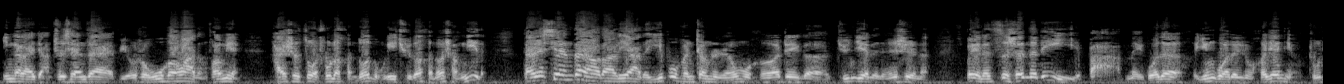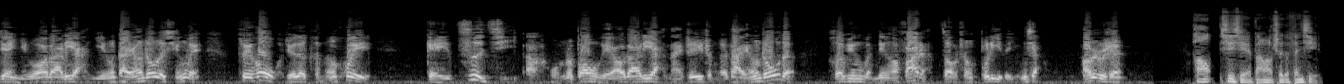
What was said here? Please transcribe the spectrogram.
应该来讲，之前在比如说无核化等方面，还是做出了很多努力，取得很多成绩的。但是现在澳大利亚的一部分政治人物和这个军界的人士呢，为了自身的利益，把美国的、英国的这种核潜艇逐渐引入澳大利亚、引入大洋洲的行为，最后我觉得可能会给自己啊，我们说包括给澳大利亚乃至于整个大洋洲的和平稳定和发展造成不利的影响。好的，主持人，好，谢谢班老师的分析。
